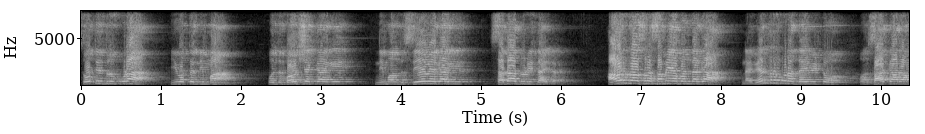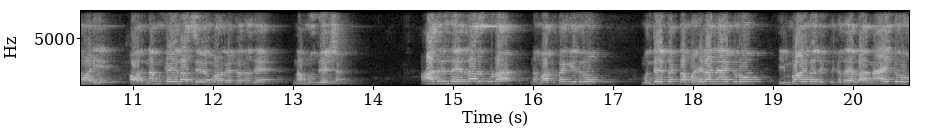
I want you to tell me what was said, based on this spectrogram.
ಸೋತಿದ್ರು ಕೂಡ ಇವತ್ತು ನಿಮ್ಮ ಒಂದು ಭವಿಷ್ಯಕ್ಕಾಗಿ, ನಿಮ್ಮ ಒಂದು ಸೇವೆಗಾಗಿ ಸದಾ ದುಡಿತಾ ಇದ್ದಾರೆ. ಅವ್ರಿಗೋಸ್ಕರ ಸಮಯ ಬಂದಾಗ ನಾವೆಲ್ಲರೂ ಕೂಡ ದಯವಿಟ್ಟು ಒಂದು ಸಹಕಾರ ಮಾಡಿ ಅವ್ರ ನಮ್ಮ ಕೈಯೆಲ್ಲ ಸೇವೆ ಮಾಡ್ಬೇಕನ್ನೋದೇ ನಮ್ಮ ಉದ್ದೇಶ. ಆದ್ರಿಂದ ಎಲ್ಲರೂ ಕೂಡ ನಮ್ಮ ಅಕ್ಕ ತಂಗಿದ್ರು, ಮುಂದೆ ಇರ್ತಕ್ಕಂಥ ಮಹಿಳಾ ನಾಯಕರು, ಹಿಂಭಾಗದಲ್ಲಿ ಇರ್ತಕ್ಕಂಥ ಎಲ್ಲ ನಾಯಕರು,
